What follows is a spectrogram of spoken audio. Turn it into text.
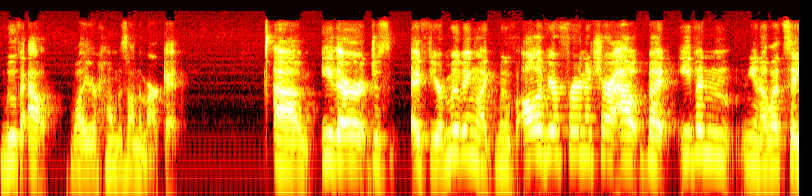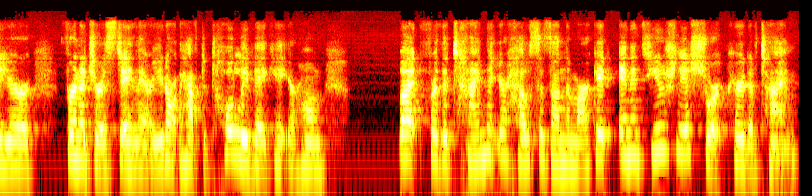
move out while your home is on the market. Um, either just if you're moving, like move all of your furniture out, but even, you know, let's say your furniture is staying there, you don't have to totally vacate your home. But for the time that your house is on the market, and it's usually a short period of time,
